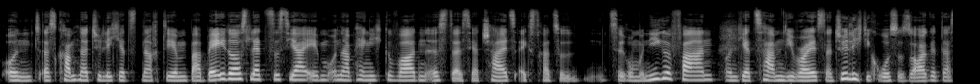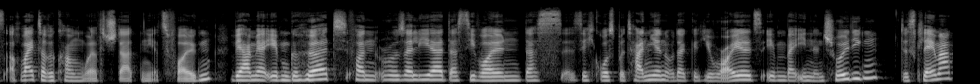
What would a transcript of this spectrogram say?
Und das kommt natürlich jetzt, nachdem Barbados letztes Jahr eben unabhängig geworden ist. Da ist ja Charles extra zur Zeremonie gefahren. Und jetzt haben die Royals natürlich die große Sorge, dass auch weitere Commonwealth-Staaten jetzt folgen. Wir haben ja eben gehört von Rosalia, dass sie wollen, dass sich Großbritannien oder die Royals eben bei ihnen entschuldigen. Disclaimer,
